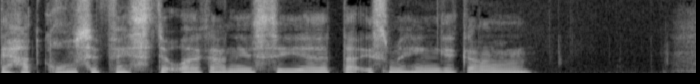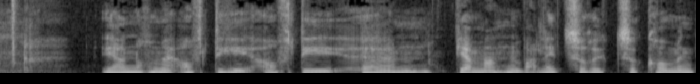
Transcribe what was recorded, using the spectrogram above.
der hat große Feste organisiert, da ist man hingegangen. Ja, nochmal auf die, auf die ähm, Diamantenwalle zurückzukommen.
